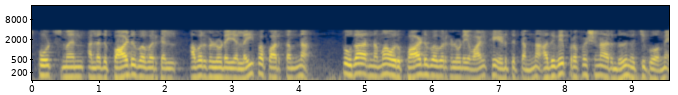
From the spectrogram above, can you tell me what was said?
ஸ்போர்ட்ஸ்மேன் அல்லது பாடுபவர்கள் அவர்களுடைய லைஃப பார்த்தோம்னா இப்ப உதாரணமா ஒரு பாடுபவர்களுடைய வாழ்க்கையை எடுத்துட்டோம்னா அதுவே ப்ரொஃபஷனா இருந்ததுன்னு வச்சுக்கோமே.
